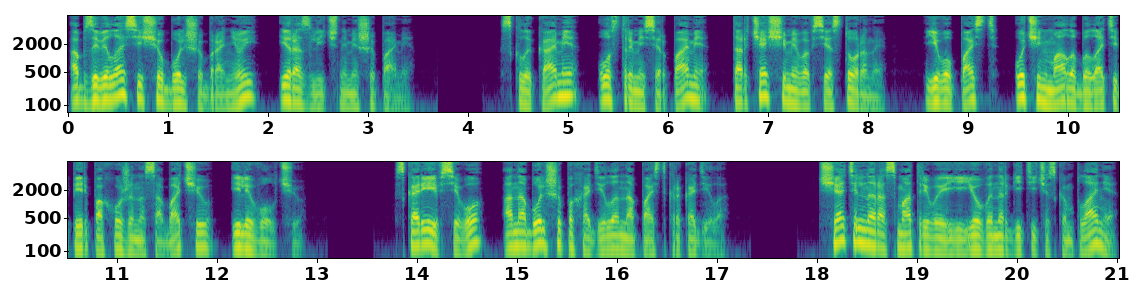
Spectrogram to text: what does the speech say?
обзавелась еще больше броней и различными шипами. С клыками, острыми серпами, торчащими во все стороны. Его пасть очень мало была теперь похожа на собачью или волчью. Скорее всего, она больше походила на пасть крокодила. Тщательно рассматривая ее в энергетическом плане,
